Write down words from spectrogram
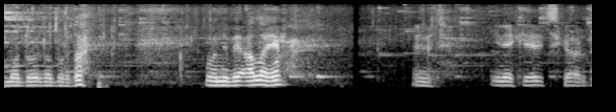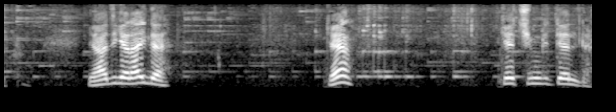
Motor da burada. Onu bir alayım. Evet. inekleri çıkardık. Yadigar haydi. Gel. Geç şimdi deldi.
